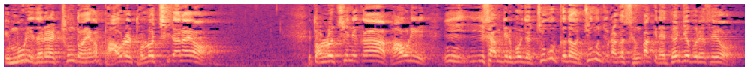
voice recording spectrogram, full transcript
이 무리들을 충동해가 바울을 돌로 치잖아요. 돌로 치니까 바울이 이, 이 사람들이 보니까 죽었거든. 죽은 줄 알고 성 밖에 내 던져버렸어요.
